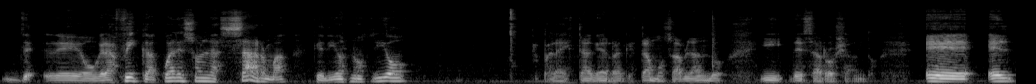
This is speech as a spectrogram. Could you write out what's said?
de, o grafica cuáles son las armas que Dios nos dio para esta guerra que estamos hablando y desarrollando. Eh, el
